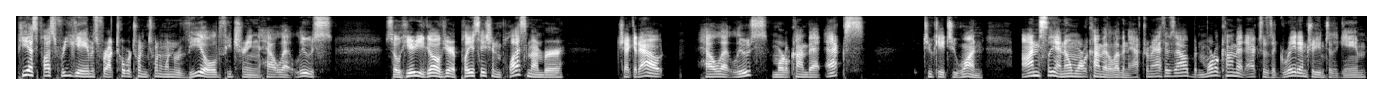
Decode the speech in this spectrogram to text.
PS Plus free games for October 2021 revealed featuring Hell Let Loose. So here you go. If you're a PlayStation Plus member, check it out. Hell Let Loose, Mortal Kombat X, 2K21. Honestly, I know Mortal Kombat 11 Aftermath is out, but Mortal Kombat X was a great entry into the game.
